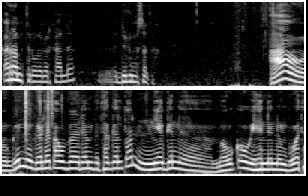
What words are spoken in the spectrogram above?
ቀረ የምትለው ነገር ካለ እድሉ ምሰጥህ። አዎ ግን ገለጣው በደንብ ተገልጧል። እኔ ግን መውቀው ይህንንም ቦታ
